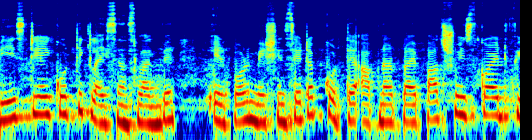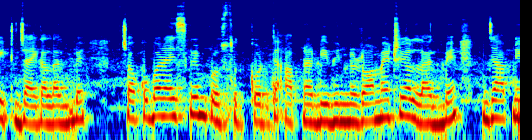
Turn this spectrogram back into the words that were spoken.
বিএসটিআই কর্তৃক লাইসেন্স লাগবে। এরপর মেশিন সেট করতে আপনার প্রায় পাঁচশো স্কোয়ার ফিট জায়গা লাগবে। চকোবার আইসক্রিম প্রস্তুত করতে আপনার বিভিন্ন র ম্যাটেরিয়াল লাগবে, যা আপনি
